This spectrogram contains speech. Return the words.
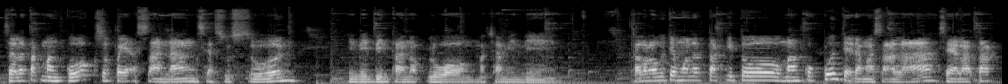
Saya letak mangkuk supaya senang saya susun. Ini bintanok luong macam ini. Kalau kamu mau letak itu mangkuk pun tidak masalah. Saya letak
